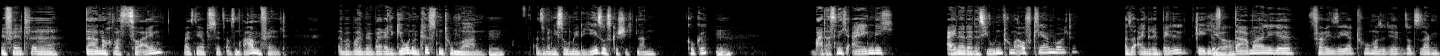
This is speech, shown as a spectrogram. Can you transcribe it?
Mir fällt äh, da noch was zu ein. Weiß nicht, ob es jetzt aus dem Rahmen fällt. Aber weil wir bei Religion und Christentum waren. Mhm. Also wenn ich so mir die Jesus-Geschichten angucke, Mhm. war das nicht eigentlich einer, der das Judentum aufklären wollte? Also ein Rebell gegen das Ja. damalige Pharisäertum, also der sozusagen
